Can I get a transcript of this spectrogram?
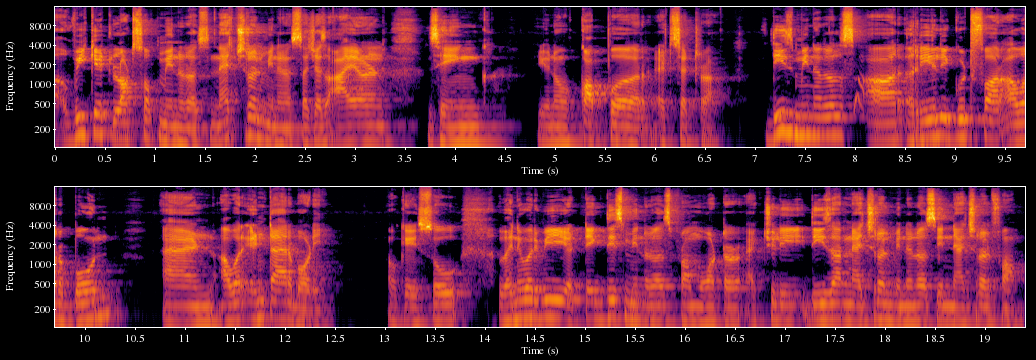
uh, we get lots of minerals natural minerals such as iron zinc you know copper etc these minerals are really good for our bone and our entire body. Okay so whenever we take these minerals from water actually these are natural minerals in natural form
